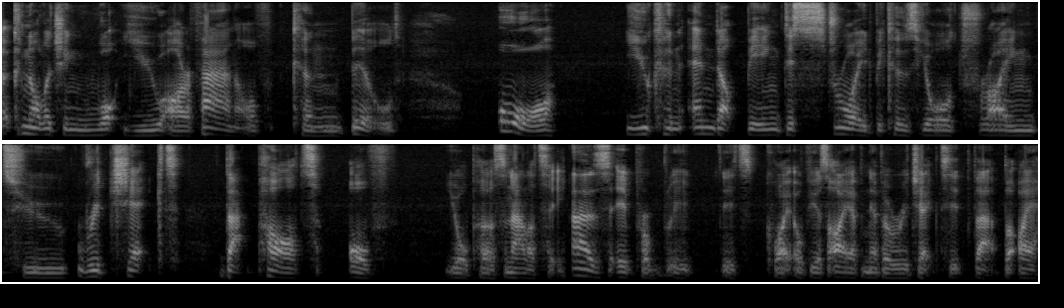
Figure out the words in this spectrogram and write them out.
acknowledging what you are a fan of can build, or you can end up being destroyed because you're trying to reject that part of your personality. As it probably is quite obvious, I have never rejected that, but I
